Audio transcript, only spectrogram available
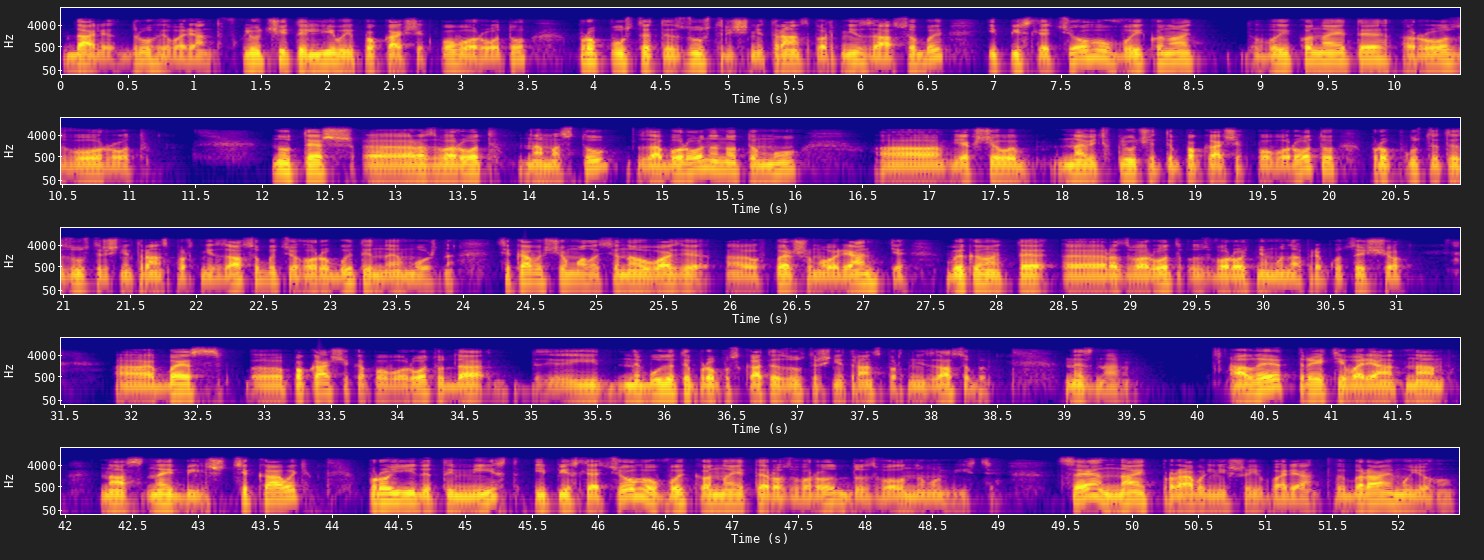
Далі, другий варіант: включити лівий показчик повороту, пропустити зустрічні транспортні засоби і після цього викона- виконаєте розворот. Ну, теж е, розворот на мосту заборонено, тому е, якщо ви навіть включите показчик повороту, пропустите зустрічні транспортні засоби, цього робити не можна. Цікаво, що малося на увазі е, в першому варіанті виконати розворот у зворотньому напрямку. Це що? Без показчика повороту да, і не будете пропускати зустрічні транспортні засоби? Не знаю. Але третій варіант нам, нас найбільш цікавить. Проїдете міст і після цього виконаєте розворот в дозволеному місці. Це найправильніший варіант. Вибираємо його.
